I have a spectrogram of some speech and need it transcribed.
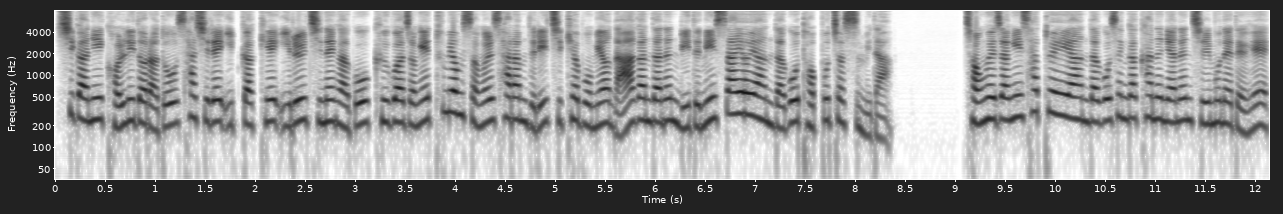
시간이 걸리더라도 사실에 입각해 일을 진행하고 그 과정의 투명성을 사람들이 지켜보며 나아간다는 믿음이 쌓여야 한다고 덧붙였습니다. 정 회장이 사퇴해야 한다고 생각하느냐는 질문에 대해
